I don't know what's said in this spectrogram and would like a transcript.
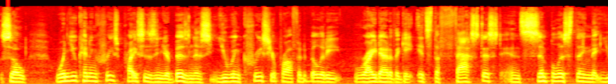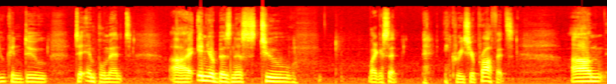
So, when you can increase prices in your business, you increase your profitability right out of the gate. It's the fastest and simplest thing that you can do to implement uh, in your business to, like I said, increase your profits. Um,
